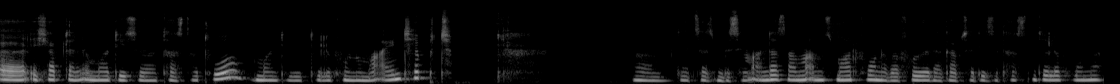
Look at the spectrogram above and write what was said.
äh, ich habe dann immer diese Tastatur, wo man die Telefonnummer eintippt. Ähm, jetzt ist es ein bisschen anders am, am Smartphone, aber früher, da gab es ja diese Tastentelefone.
